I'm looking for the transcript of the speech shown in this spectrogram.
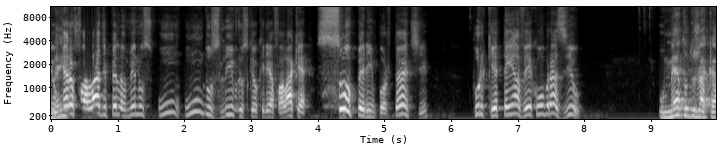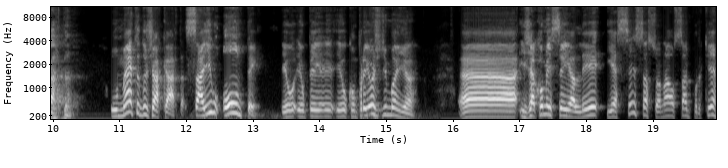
eu quero falar de pelo menos um, um dos livros que eu queria falar, que é super importante, porque tem a ver com o Brasil. O Método Jacarta. O Método Jacarta saiu ontem. Eu, eu, eu comprei hoje de manhã. Uh, e já comecei a ler, e é sensacional, sabe por quê?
